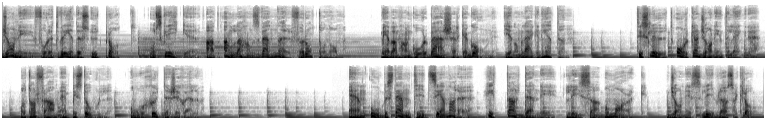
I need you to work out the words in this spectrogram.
Johnny får ett vredesutbrott och skriker att alla hans vänner förrått honom medan han går bärsärkagång genom lägenheten. Till slut orkar Johnny inte längre och tar fram en pistol och skjuter sig själv. En obestämd tid senare hittar Denny, Lisa och Mark Johnnys livlösa kropp.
